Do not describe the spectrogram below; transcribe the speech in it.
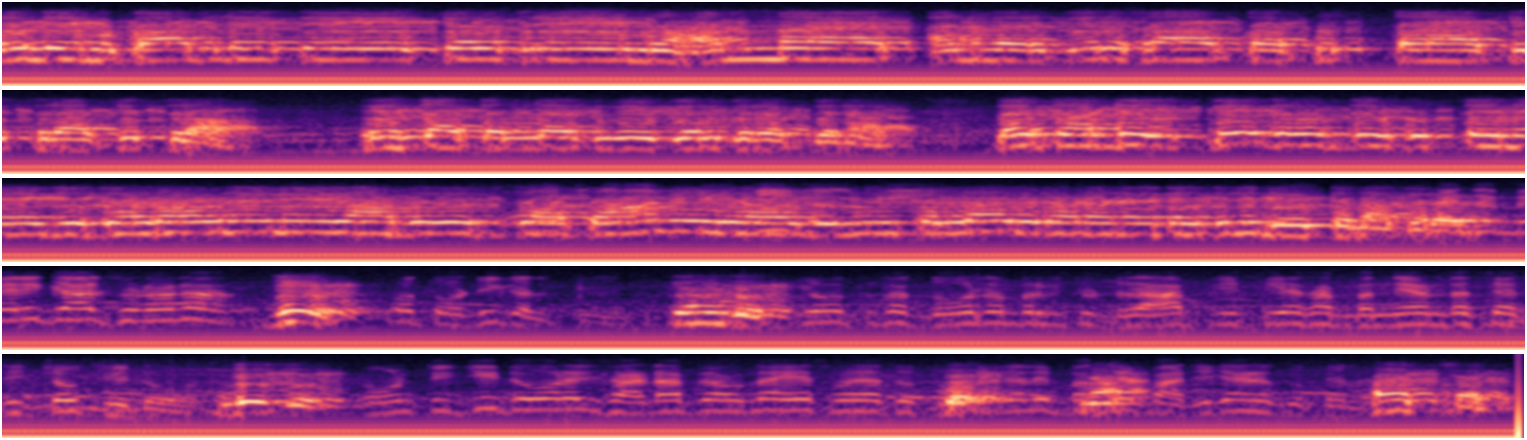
ਇਹਦੇ ਮੁਕਾਬਲੇ ਤੇ ਚੌਧਰੀ ਮੁਹੰਮਦ ਅਨਵਰ ਗਿਰ ਸਾਹਿਬ ਦਾ ਕੁੱਤਾ ਚਿਤਰਾ ਚਿਤਰਾ ਇਸ ਦਾ ਤਲਕ ਵੀ ਗਿਰ ਗਰਫ ਦੇ ਨਾਲ? ਬਈ ਤੁਹਾਡੇ ਇੱਕੇ ਗਰਫ ਦੇ ਕੁੱਤੇ ਨੇ ਜੇ ਦੜਾਉਣੇ ਨੇ ਆਪ ਦਾ ਤਾਂ ਵੀ ਯਾਰ ਤੁਸੀਂ ਇਕੱਲਾ ਦੜਾਉਣਾ ਨੇ ਤਾਂ ਇਤਨੀ ਦੇਰ ਤੱਕ ਨਾ ਕਰੋ। ਮੇਰੀ ਗੱਲ ਸੁਣੋ ਨਾ। ਜੀ। ਉਹ ਤੁਹਾਡੀ ਗਲਤੀ ਕਿਉਂ ਜੀ? ਕਿਉਂ ਕੀਤੀ ਹੈ ਸਭ ਬੰਦਿਆਂ ਨੂੰ ਦੱਸਿਆ ਸੀ ਚੌਥੀ ਡੋਰ ਹੁਣ ਤੀਜੀ ਡੋਰ ਹੈ ਸਾਡਾ ਪਿਆਉਂਦਾ ਇਸ ਵਜ੍ਹਾ ਤੋਂ ਤੁਸੀਂ ਕਹਿੰਦੇ ਬੰਦੇ ਭੱਜ ਗਏ ਨੇ ਕੁੱਤੇ ਨਾਲ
